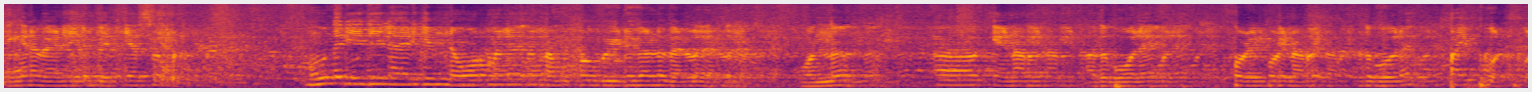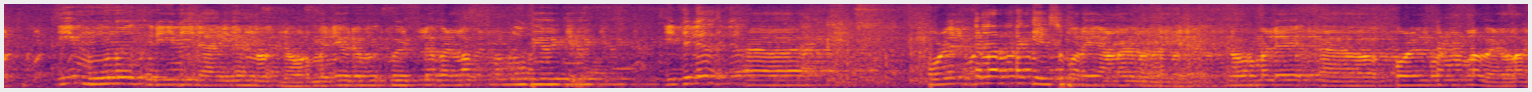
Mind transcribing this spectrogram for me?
എങ്ങനെ വേണമെങ്കിലും വ്യത്യാസപ്പെടാം മൂന്ന് രീതിയിലായിരിക്കും നോർമൽ നമുക്ക് വീടുകളിൽ വെള്ളം എത്തുന്നത് ഒന്ന് കിണർ അതുപോലെ കുഴൽ കിണർ അതുപോലെ പൈപ്പുകൾ ഈ മൂന്ന് രീതിയിലായിരിക്കും നോർമലി ഒരു വീട്ടിൽ വെള്ളം നമ്മൾ ഉപയോഗിക്കുന്നത്. ഇതിൽ കുഴൽ കിണറിന്റെ കേസ് പറയുകയാണെന്നുണ്ടെങ്കിൽ നോർമലി കുഴൽ കിണറിലെ വെള്ളം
